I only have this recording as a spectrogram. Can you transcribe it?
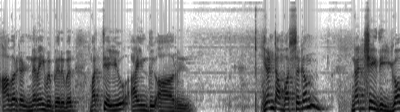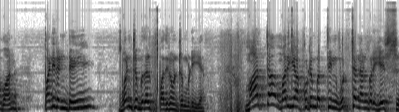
அவர்கள் நிறைவு பெறுவர். மத்தியு ஐந்து ஆறு. இரண்டாம் வாசகம் நற்செய்தி யோவான் பனிரெண்டு ஒன்று முதல் பதினொன்று முடிய. மார்த்தா மரியா குடும்பத்தின் உற்ற நண்பர் இயேசு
